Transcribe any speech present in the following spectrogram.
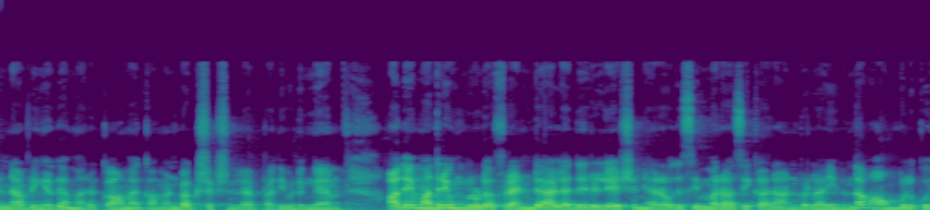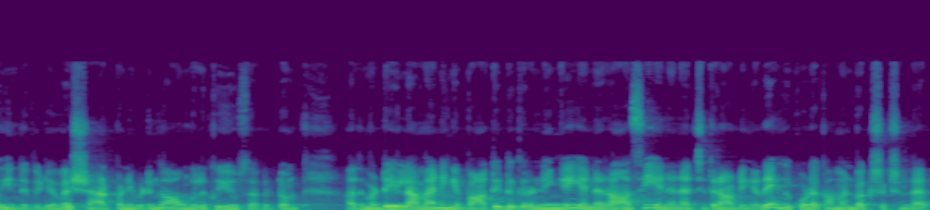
என்ன அப்படிங்கிறத மறக்காமல் கமெண்ட் பாக்ஸ் செக்ஷனில் பதிவிடுங்க. அதே மாதிரி உங்களோட ஃப்ரெண்டு அல்லது ரிலேஷன் யாராவது சிம்ம ராசிக்கார அன்பர்களாக இருந்தால் அவங்களுக்கும் இந்த வீடியோவை ஷேர் பண்ணிவிடுங்க. அவங்களுக்கும் யூஸ் ஆகட்டும். அது மட்டும் இல்லாமல் நீங்கள் பார்த்துட்டு இருக்கிற நீங்கள் என்ன ராசி என்ன நட்சத்திரம் அப்படிங்கிறத எங்கள் கூட கமெண்ட் பாக்ஸ் செக்ஷனில்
